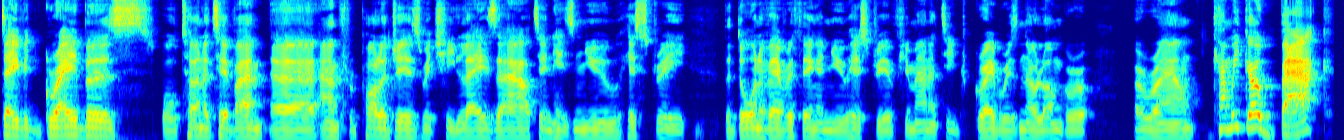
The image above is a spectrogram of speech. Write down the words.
David Graeber's alternative uh, anthropologies, which he lays out in his new history, The Dawn of Everything, a new history of humanity. Graeber is no longer around. Can we go back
